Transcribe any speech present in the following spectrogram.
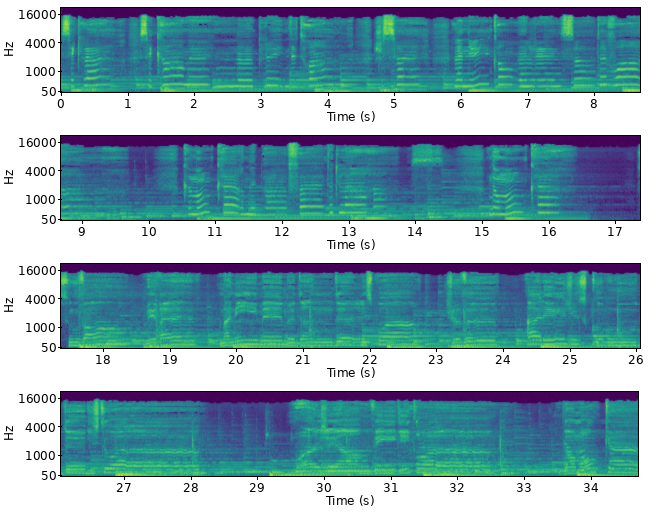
c'est clair, c'est comme une pluie d'étoiles. Je sais, la nuit quand Souvent, mes rêves m'animent et me donnent de l'espoir. Je veux aller jusqu'au bout de l'histoire. Moi, j'ai envie d'y croire dans mon cœur.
